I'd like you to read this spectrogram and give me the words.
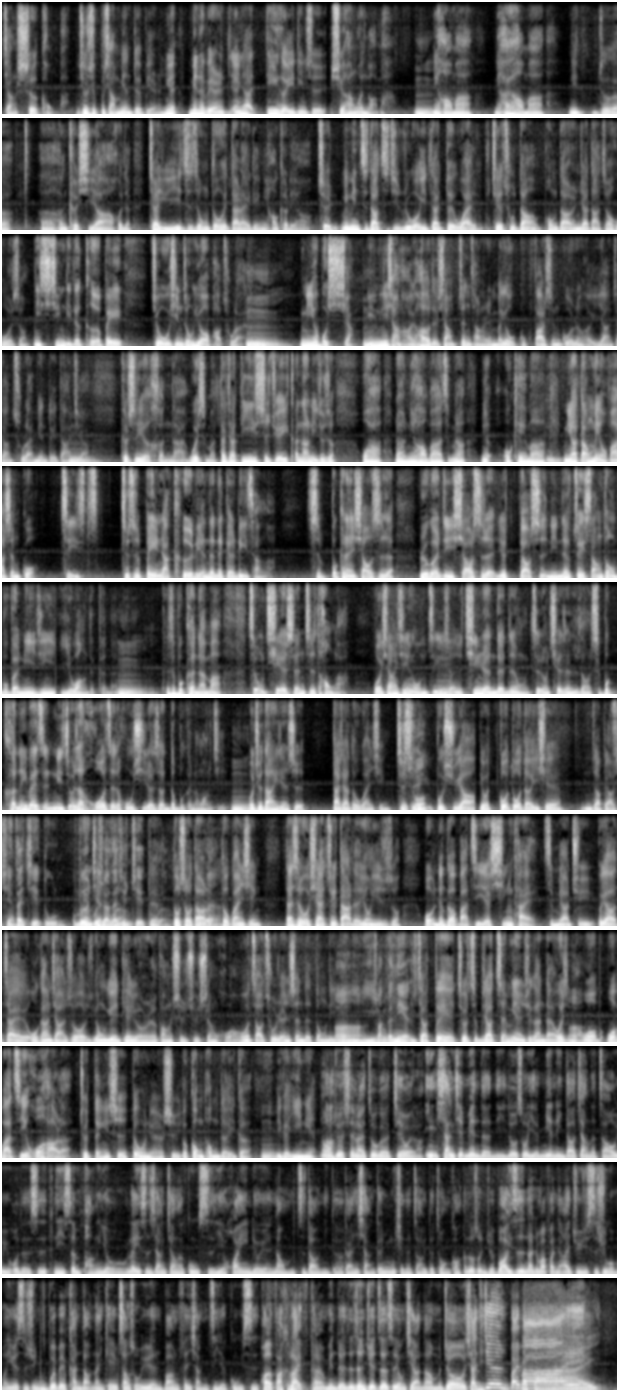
讲社恐吧，就是不想面对别人，因为面对别人，人家第一个一定是嘘寒问暖嘛，嗯，你好吗？你还好吗？你这个呃很可惜啊，或者在语意之中都会带来一点你好可怜哦。所以明明知道自己如果一旦对外接触到碰到人家打招呼的时候，你心里的可悲。就无形中又要跑出来，嗯，你又不想，你你想好好的像正常人没有发生过任何一样这样出来面对大家，嗯、可是也很难。为什么？大家第一视觉一看到你就是哇，然后你好吗？怎么样？你 OK 吗？嗯、你要当没有发生过，自己就是被人家可怜的那个立场啊，是不可能消失的。如果你消失了，就表示你那最伤痛的部分你已经遗忘的可能，嗯，可是不可能嘛。这种切身之痛啊，我相信我们自己是亲人的那种、嗯、这种切身之痛是不可能一辈子，你就算活着的呼吸的时候都不可能忘记。嗯，我觉得当一件事大家都关心，只是不需要有过多的一些你知道表现。再解读，我们不用解读不需要再去解读了，都收到了，都关心。但是我现在最大的用意是说。我能够把自己的心态怎么样去，不要在我刚刚讲说用怨天尤人的方式去生活，我找出人生的动力跟意义，转、嗯、个念，比较对，就是比较正面的去看待。为什么？嗯、我我把自己活好了，就等于是对我女儿是有共通的一个、嗯、一个意念。那我就先来做个结尾了。印象前面的你，如果说也面临到这样的遭遇，或者是你身旁有类似像这样的故事，也欢迎留言让我们知道你的感想跟目前的遭遇的状况。如果说你觉得不好意思，那就麻烦你阿 IG 私讯我们，因为私讯你不会被看到，那你可以畅所欲言，帮你分享你自己的故事。好了，Fuck Life，看来面对人生抉择是勇气啊，那我们就下期见，拜拜。拜拜。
